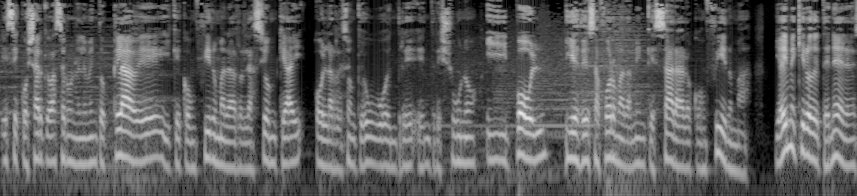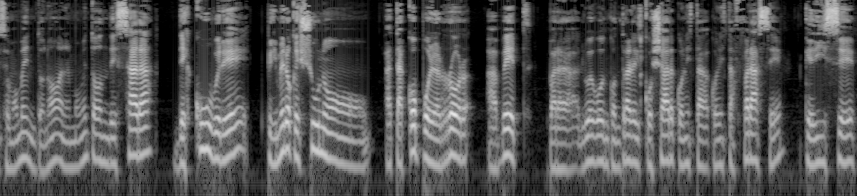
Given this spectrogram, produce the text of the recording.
ese collar que va a ser un elemento clave y que confirma la relación que hay o la relación que hubo entre, entre Juno y Paul, y es de esa forma también que Sara lo confirma. Y ahí me quiero detener en ese momento, ¿no? En el momento donde Sara descubre, primero que Juno atacó por error a Beth para luego encontrar el collar con esta, con esta frase que dice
